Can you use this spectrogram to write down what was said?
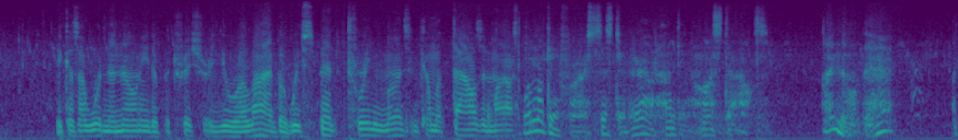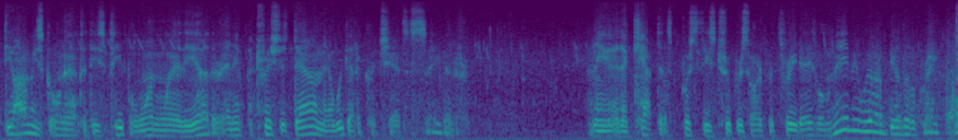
Because I wouldn't have known either Patricia or you were alive, but we've spent three months and come a thousand miles. We're looking for our sister. They're out hunting hostiles. I know that. But the Army's going after these people one way or the other, and if Patricia's down there, we got a good chance of saving her. And the, uh, the captain's pushed these troopers hard for three days. Well, maybe we ought to be a little grateful.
